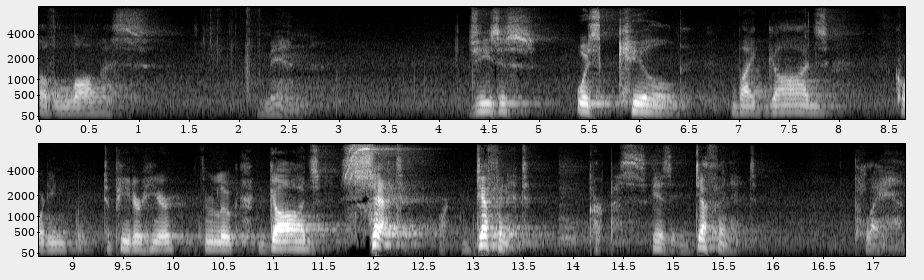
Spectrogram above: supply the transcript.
of lawless men. Jesus was killed by God's, according to Peter here through Luke, God's set or definite purpose, his definite plan.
